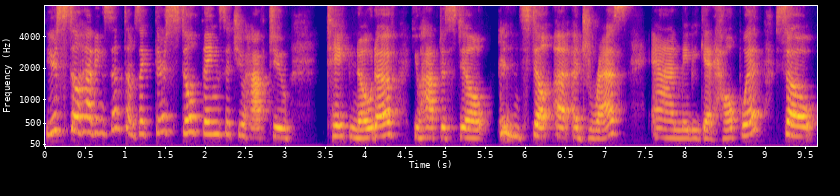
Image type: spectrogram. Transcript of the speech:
you're still having symptoms. Like there's still things that you have to take note of, you have to still still uh, address and maybe get help with. So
